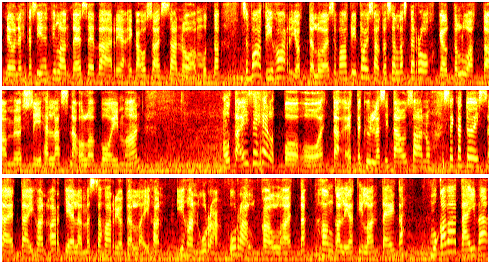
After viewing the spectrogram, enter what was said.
ne on ehkä siihen tilanteeseen vääriä eikä osaisi sanoa, mutta se vaatii harjoittelua ja se vaatii toisaalta sellaista rohkeutta luottaa myös siihen läsnäolon voimaan. Mutta ei se helppoa ole, että, että kyllä sitä on saanut sekä töissä että ihan arkielämässä harjoitella ihan, ihan ura, uralkalla, että hankalia tilanteita. Mukavaa päivää!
